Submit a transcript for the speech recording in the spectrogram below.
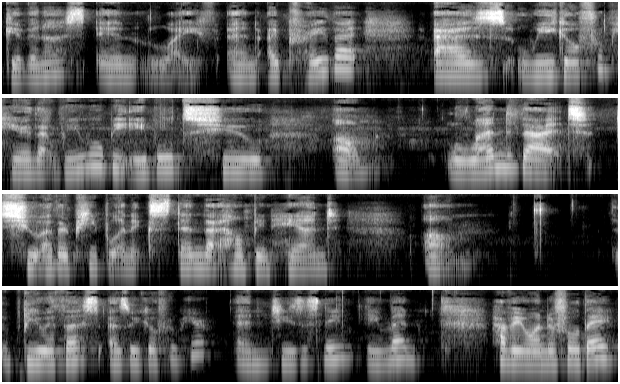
given us in life. And I pray that as we go from here, that we will be able to um, lend that to other people and extend that helping hand. Um, be with us as we go from here. In Jesus' name, amen. Have a wonderful day.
